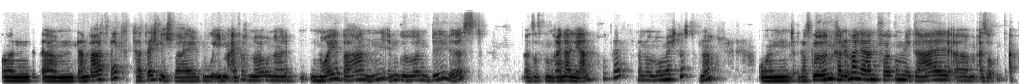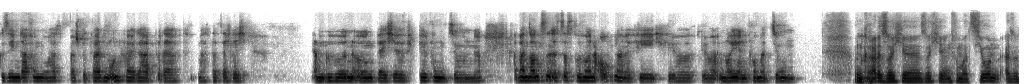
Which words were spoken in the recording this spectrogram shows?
Und ähm, dann war es weg, tatsächlich, weil du eben einfach neuronale neue Bahnen im Gehirn bildest. Also es ist ein reiner Lernprozess, wenn du so möchtest. Ne? Und das Gehirn kann immer lernen, vollkommen egal. Ähm, also abgesehen davon, du hast beispielsweise einen Unfall gehabt oder hast tatsächlich am Gehirn irgendwelche Fehlfunktionen. Ne? Aber ansonsten ist das Gehirn aufnahmefähig für, für neue Informationen. Und gerade solche, solche Informationen, also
